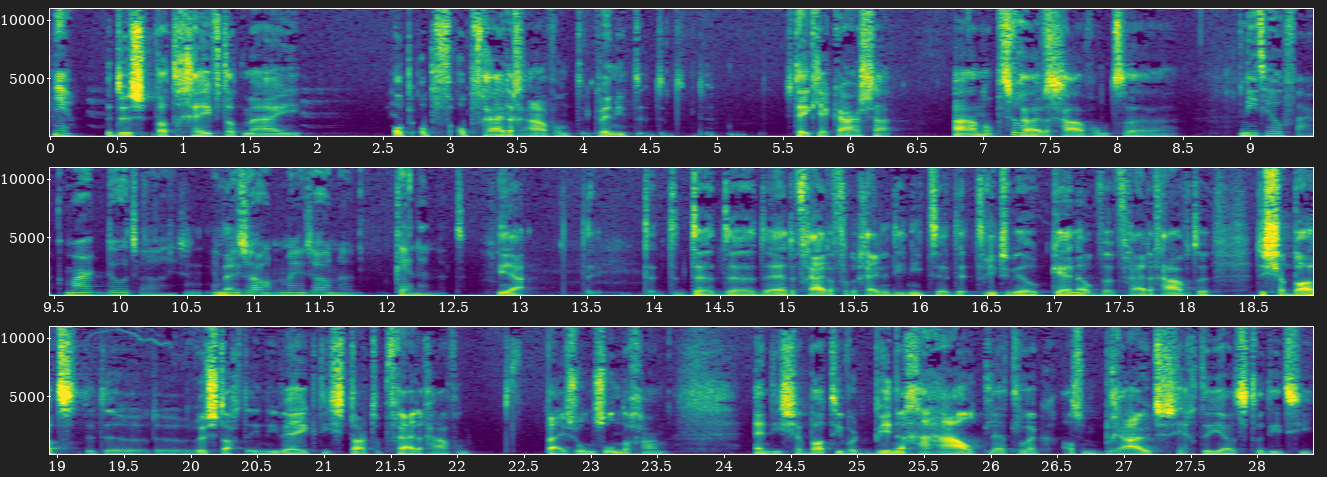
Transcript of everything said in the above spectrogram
Ja. Dus wat geeft dat mij op, op, op vrijdagavond? Ik weet niet, steek jij kaarsen aan op Soms. vrijdagavond? eh, Niet heel vaak, maar ik doe het wel eens. En Nee. mijn, zoon, mijn zonen kennen het. Ja, de, de, de, de, de vrijdag voor degenen die niet eh, het ritueel kennen. Op vrijdagavond de, de Shabbat, de, de, de rustdag in die week. Die start op vrijdagavond bij zonsondergang. En die Shabbat die wordt binnengehaald letterlijk. Als een bruid, zegt de Joodse traditie.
